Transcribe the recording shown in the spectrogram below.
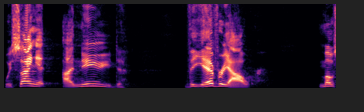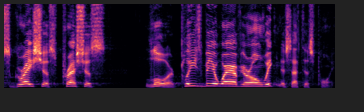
We sang it, I need thee every hour most gracious, precious Lord. Please be aware of your own weakness at this point.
